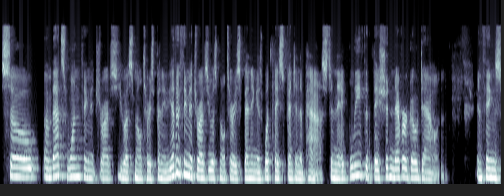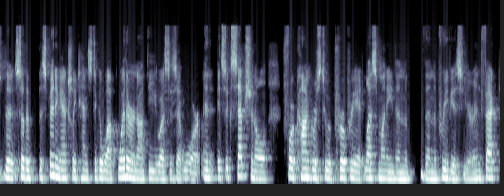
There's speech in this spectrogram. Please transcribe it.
So um, that's one thing that drives U.S. military spending. The other thing that drives U.S. military spending is what they spent in the past, and they believe that they should never go down and things the so the, the spending actually tends to go up whether or not the US is at war and it's exceptional for Congress to appropriate less money than the than the previous year in fact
